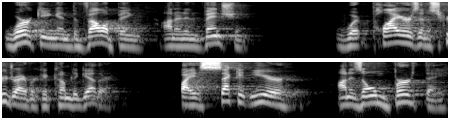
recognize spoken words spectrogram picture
working and developing on an invention where pliers and a screwdriver could come together. By his second year, on his own birthday,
